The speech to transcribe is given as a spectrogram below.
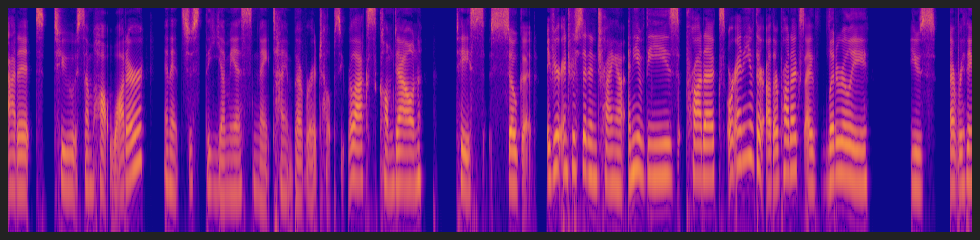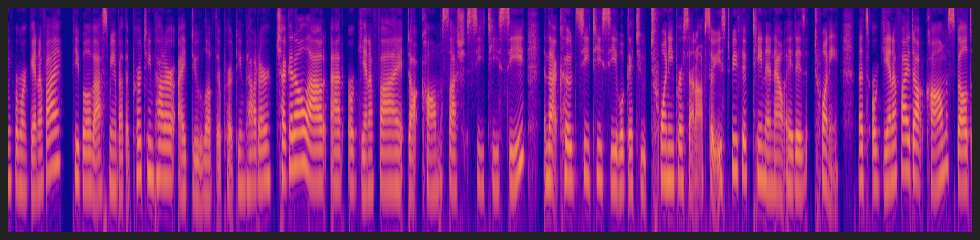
add it to some hot water, and it's just the yummiest nighttime beverage. Helps you relax, calm down, tastes so good. If you're interested in trying out any of these products or any of their other products, I literally use everything from Organifi. People have asked me about their protein powder. I do love their protein powder. Check it all out at Organifi.com slash CTC. And that code CTC will get you 20% off. So it used to be 15 and now it is 20. That's Organifi.com spelled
